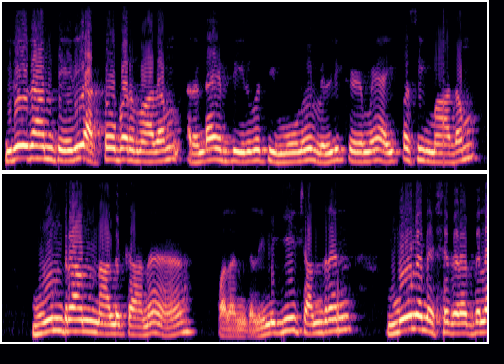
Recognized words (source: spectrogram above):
இருபதாம் தேதி அக்டோபர் மாதம் ரெண்டாயிரத்தி இருபத்தி மூணு வெள்ளிக்கிழமை ஐப்பசி மாதம் மூன்றாம் நாளுக்கான பலன்கள். இன்னைக்கு சந்திரன் மூல நட்சத்திரத்துல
